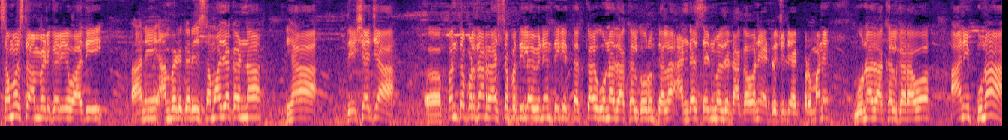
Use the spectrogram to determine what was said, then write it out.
समस्त आंबेडकरी वादी आणि आंबेडकरी समाजाकडनं ह्या देशाच्या पंतप्रधान राष्ट्रपतीला विनंती की तत्काळ गुन्हा दाखल करून त्याला अंडरस्टँडमध्ये टाकावं आणि ॲट्रॉसिटी ॲक्टप्रमाणे गुन्हा दाखल करावं. आणि पुन्हा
